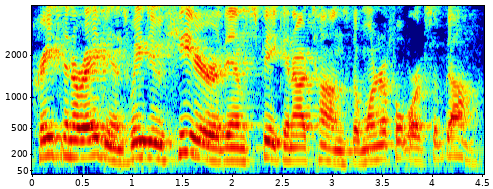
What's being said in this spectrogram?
Cretes and Arabians, we do hear them speak in our tongues the wonderful works of God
